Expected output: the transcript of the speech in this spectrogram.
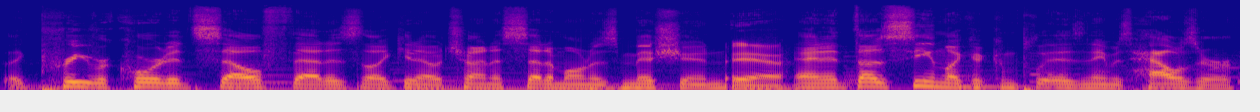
like pre-recorded self that is like you know trying to set him on his mission. Yeah. and it does seem like a complete. His name is Hauser.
